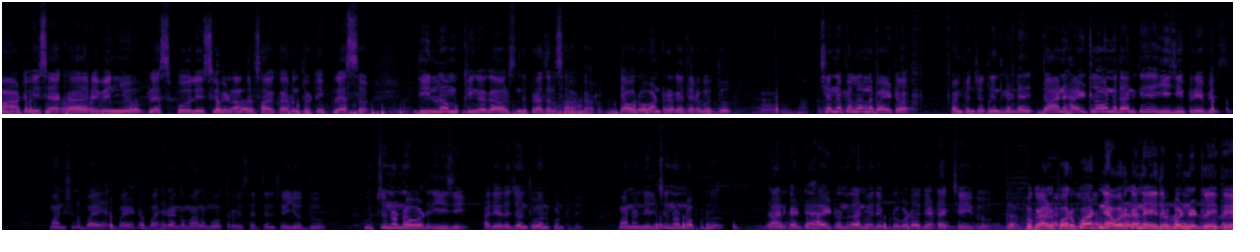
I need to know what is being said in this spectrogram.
మా అటవీ శాఖ రెవెన్యూ ప్లస్ పోలీసు వీళ్ళందరి సహకారంతో ప్లస్ దీనిలో ముఖ్యంగా కావాల్సింది ప్రజల సహకారం. ఎవరు ఒంటరిగా తిరగొద్దు. చిన్నపిల్లల్ని బయట పంపించొద్దు. ఎందుకంటే దాని హైట్లో ఉన్నదానికి ఈజీ ప్రేబేస్ మనుషులు బయ బయట బహిరంగ మలమూత్ర విసర్జన చేయొద్దు కూర్చుని ఉన్నవాడు ఈజీ. అదేదో జంతువు అనుకుంటుంది. మనం నిల్చుని ఉన్నప్పుడు దానికంటే హైట్ ఉన్న దాని మీద ఎప్పుడు కూడా అది అటాక్ చేయదు. ఒకవేళ పొరపాటున ఎవరికైనా ఎదురుపడినట్లయితే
